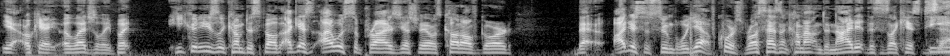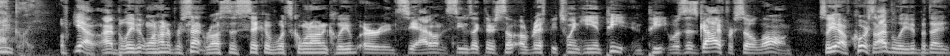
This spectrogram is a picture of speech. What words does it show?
Yeah, okay, allegedly, but he could easily come to spell. I guess I was surprised yesterday. I was caught off guard. That I just assumed. Well, yeah, of course, Russ hasn't come out and denied it. This is like his team. Exactly. Yeah, I believe it 100. percent Russ is sick of what's going on in Cleveland or in Seattle, and it seems like there's so, a rift between he and Pete, and Pete was his guy for so long. So yeah, of course, I believe it. But they,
